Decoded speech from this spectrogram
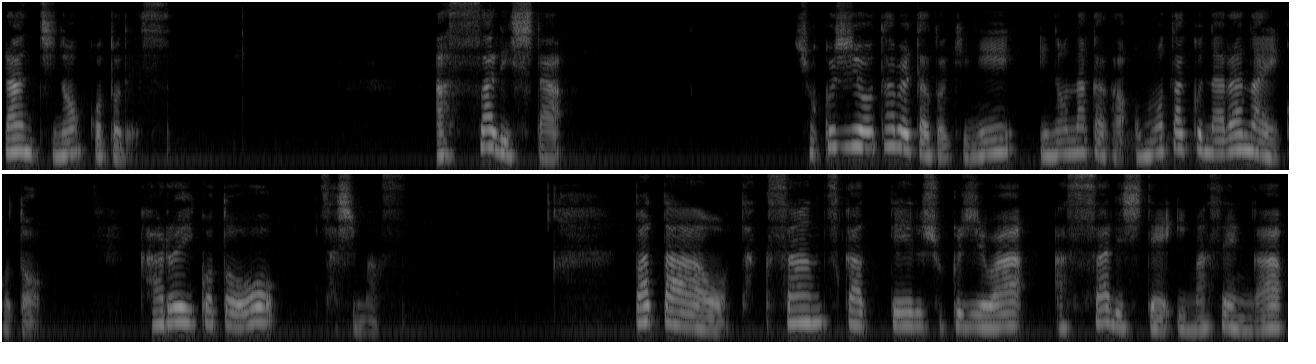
ランチのことです。あっさりした。食事を食べた時に胃の中が重たくならないこと。軽いことを指します。バターをたくさん使っている食事はあっさりしていませんが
